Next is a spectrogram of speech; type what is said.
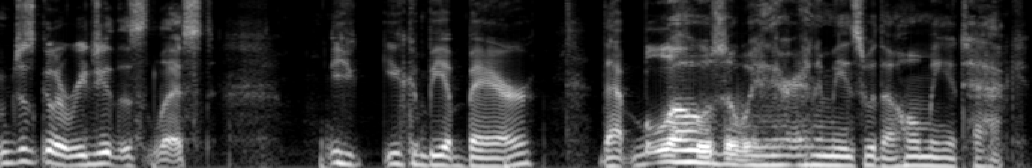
I'm just going to read you this list. You, you can be a bear that blows away their enemies with a homing attack,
